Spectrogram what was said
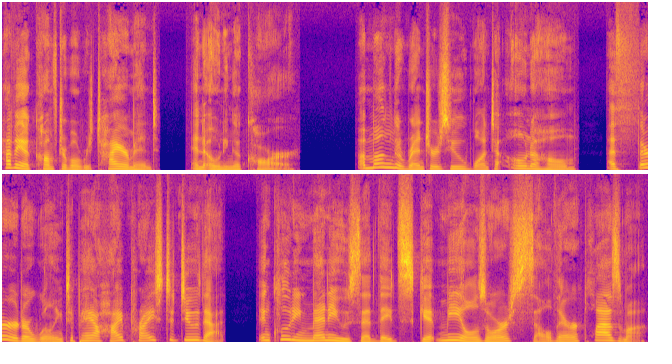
having a comfortable retirement, and owning a car. Among the renters who want to own a home, a third are willing to pay a high price to do that, including many who said they'd skip meals or sell their plasma.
